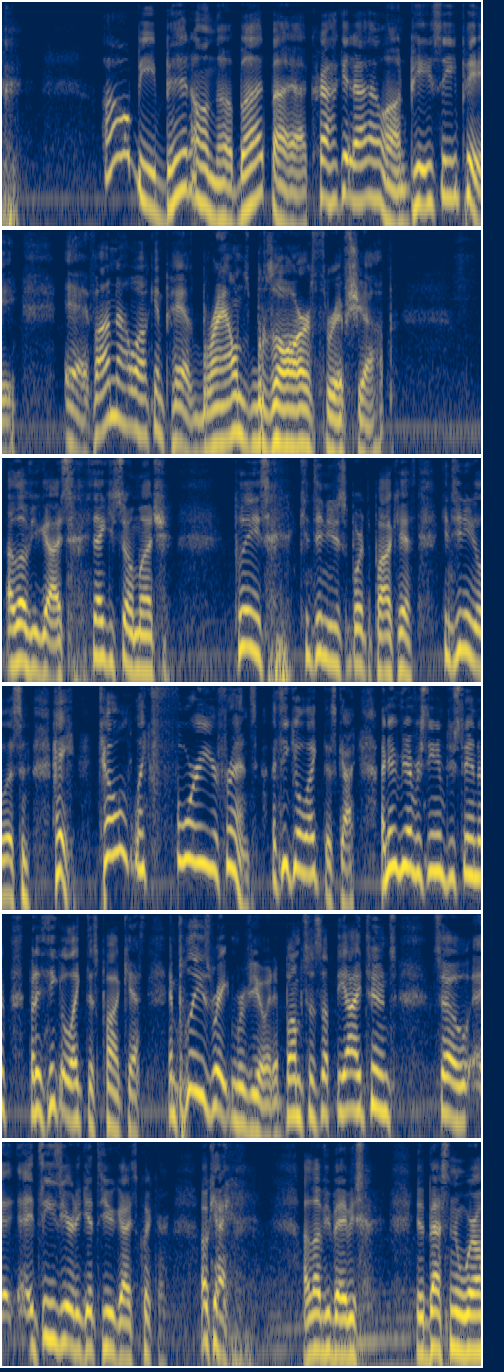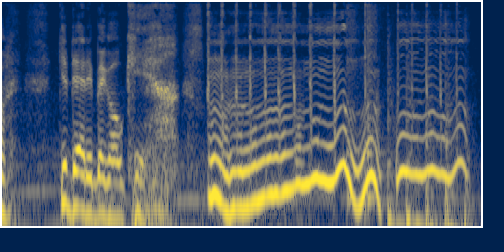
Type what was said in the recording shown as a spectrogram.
I'll be bit on the butt by a crocodile on PCP if I'm not walking past Brown's Bazaar thrift shop. I love you guys. Thank you so much. Please continue to support the podcast. Continue to listen. Hey, tell like four of your friends. I think you'll like this guy. I know you've never seen him do stand up, but I think you'll like this podcast. And please rate and review it. It bumps us up the iTunes, so it's easier to get to you guys quicker. Okay. I love you, babies. You're the best in the world. Give daddy a big old kiss.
